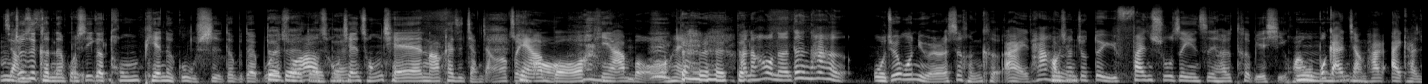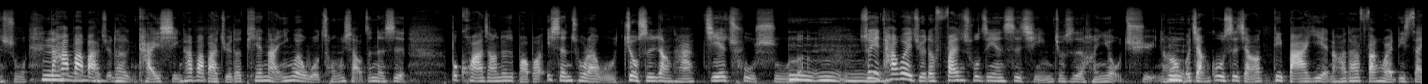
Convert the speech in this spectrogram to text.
嗯，就是可能不是一个通篇的故事，对不对？不会说啊，从前从前，然后开始讲讲到最后，听阿伯，对对对，然后呢，但是他很。我觉得我女儿是很可爱，她好像就对于翻书这件事情，她就特别喜欢。嗯、我不敢讲她爱看书，嗯、但她爸爸觉得很开心。她爸爸觉得天哪，因为我从小真的是。不夸张，就是宝宝一生出来，我就是让他接触书了，嗯所以他会觉得翻书这件事情就是很有趣。然后我讲故事讲到第八页，然后他翻回来第三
